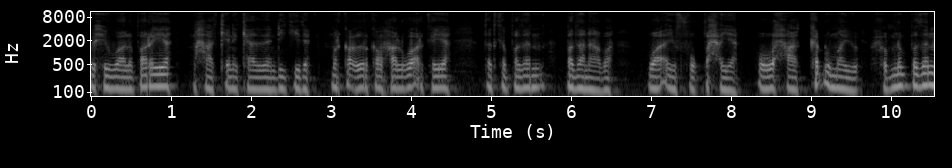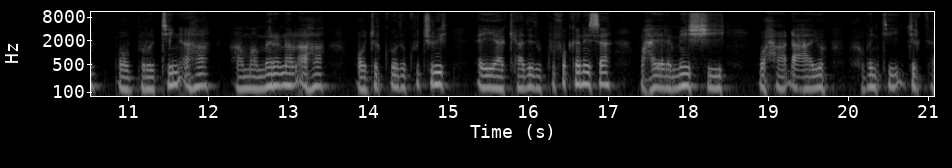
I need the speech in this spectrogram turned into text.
wixii waa la baraya maxaa keenay kaadidan dhiigeeda marka cudurkan waxaa lagu arkaya dadka badan badanaaba waa ay fuuqbaxayaan oo waxaa ka dhumayo xubno badan oo brotiin ahaa ama mirinal aha oo jirkooda ku jiray ayaa kaadidu ku fakanaysaa maxaa yeele meeshii waxaa dhacayo xubintii jirka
